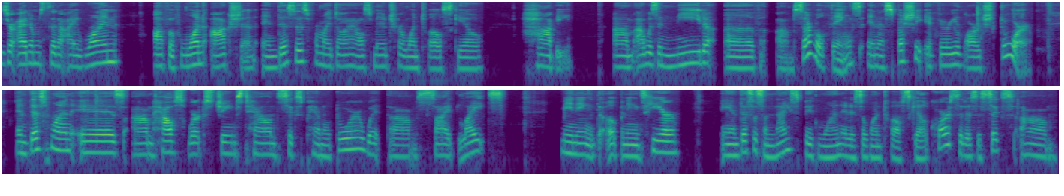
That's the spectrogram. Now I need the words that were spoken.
These are items that I won off of one auction and this is for my dollhouse miniature 112 scale hobby. Um, I was in need of um, several things and especially a very large door. And this one is um, Houseworks Jamestown six panel door with um, side lights, meaning the openings here. And this is a nice big one. It is a 112 scale. Of course, it is a 6, um,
